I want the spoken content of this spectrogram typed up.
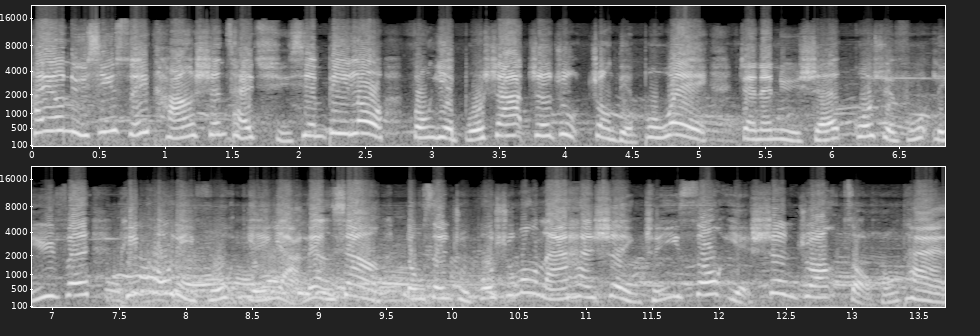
还有女星隋棠，身材曲线毕露，枫叶薄纱遮住重点部位。宅男女神郭雪芙、李玉芬，平口礼服典雅亮相。东森主播舒梦兰和摄影陈一松也盛装走红毯。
